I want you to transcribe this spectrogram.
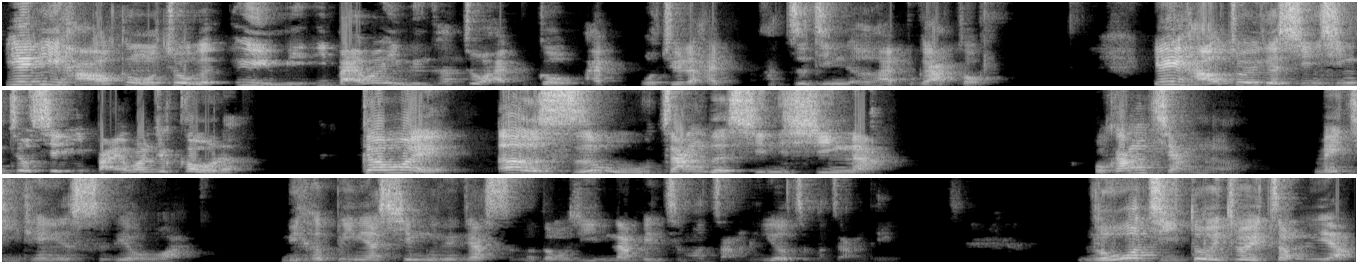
愿意好好跟我做个玉米，一百万玉米可能做还不够，还我觉得还资金额还不大够。愿意好好做一个新星，就先一百万就够了。各位，二十五张的新星啊，我刚讲了，没几天有十六万，你何必要羡慕人家什么东西？那边怎么涨，你又怎么涨停？逻辑对最重要。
